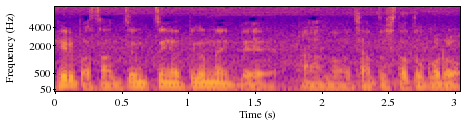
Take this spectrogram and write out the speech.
ヘルパーさん全然やってくんないんであのちゃんとしたところ。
